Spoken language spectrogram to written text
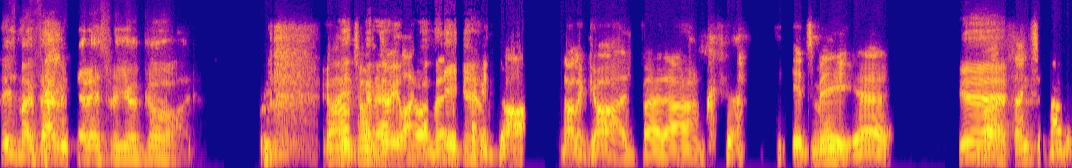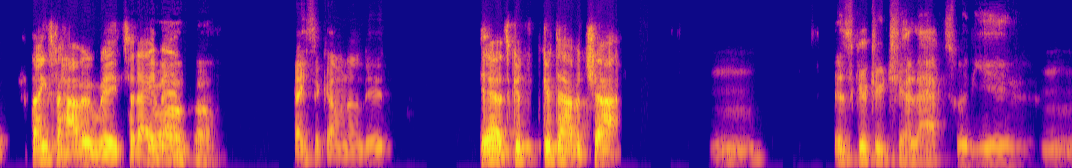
Who's my favorite celestial god? Oh, you're talking to me like I'm a, see like a him? god, not a god, but um, it's me. Yeah. Yeah. But thanks for having, thanks for having me today, you're man. welcome. Thanks for coming on, dude. Yeah, it's good good to have a chat. Mm, It's good to chillax with you. mm,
